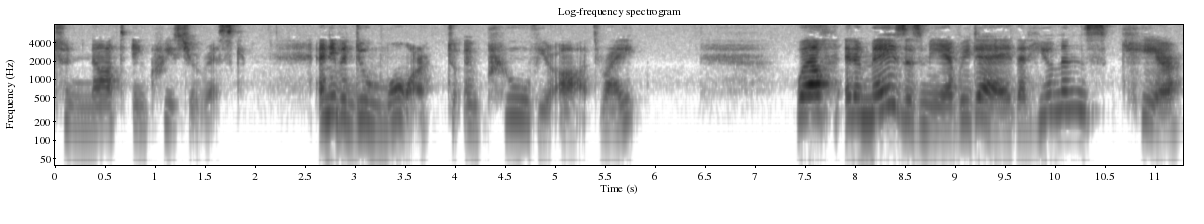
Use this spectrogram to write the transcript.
to not increase your risk and even do more to improve your odds, right? Well, it amazes me every day that humans care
